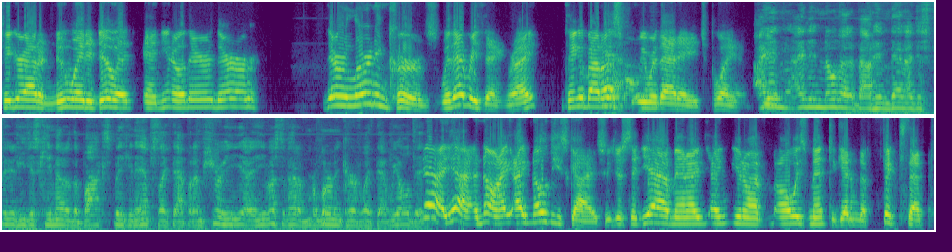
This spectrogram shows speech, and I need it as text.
figure out a new way to do it, and you know, there there are there are learning curves with everything, right? Think about us when we were that age playing. I didn't I didn't know that about him then. I just figured he just came out of the box making amps like that. But I'm sure he uh, he must have had a learning curve like that. We all did. Yeah, yeah. No, I, I know these guys who just said, "Yeah, man, I, I you know I've always meant to get him to fix that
